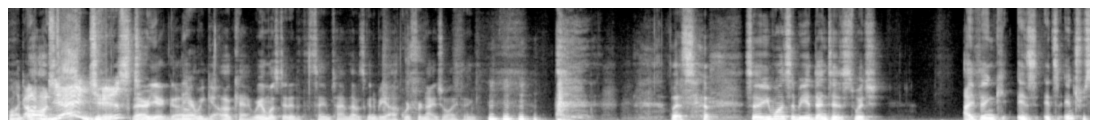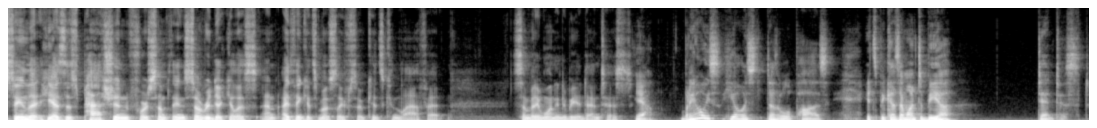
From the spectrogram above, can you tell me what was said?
We're like, oh, oh dentist! There you go. There we go. Okay, we almost did it at the same time. That was going to be awkward for Nigel, I think. but so, so he wants to be a dentist, which I think is it's interesting that he has this passion for something so ridiculous, and I think it's mostly so kids can laugh at somebody wanting to be a dentist. Yeah. But he always he always does a little pause. It's because I want to be a dentist.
